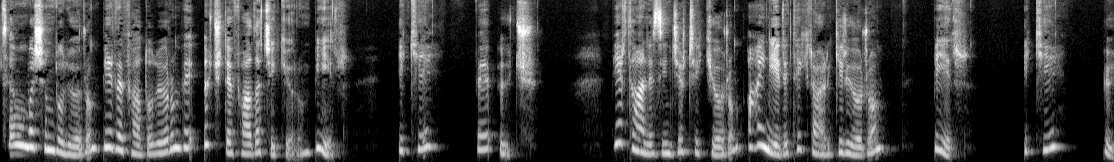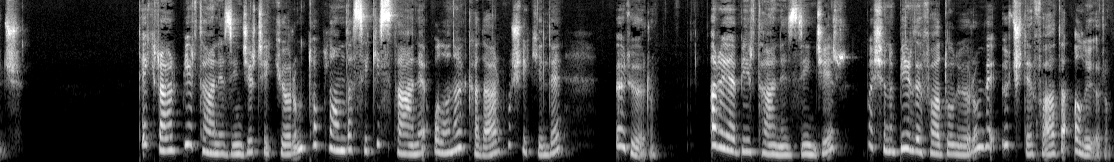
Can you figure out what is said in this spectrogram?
Tığımın başını doluyorum. Bir defa doluyorum ve 3 defa da çekiyorum. 1, 2 ve 3. Bir tane zincir çekiyorum. Aynı yere tekrar giriyorum. 1 2 3 Tekrar bir tane zincir çekiyorum. Toplamda 8 tane olana kadar bu şekilde örüyorum. Araya bir tane zincir, başını bir defa doluyorum ve 3 defa da alıyorum.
